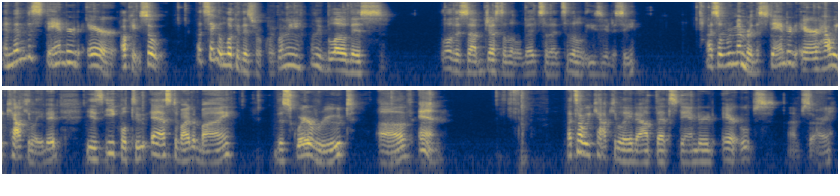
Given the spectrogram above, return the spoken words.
And then the standard error. Okay, so let's take a look at this real quick. Let me let me blow this blow this up just a little bit so that's a little easier to see. Uh, so remember, the standard error, how we calculate it, is equal to s divided by the square root of n. That's how we calculate out that standard error. Oops, I'm sorry.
